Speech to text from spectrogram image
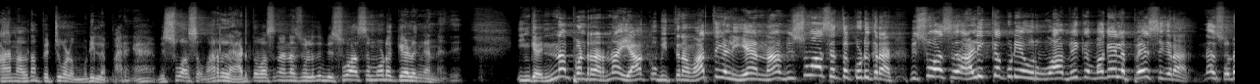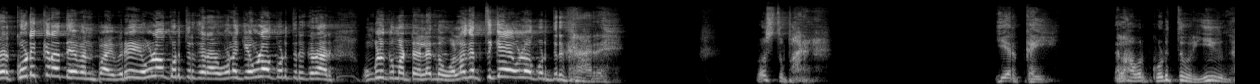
அதனால தான் பெற்றுக்கொள்ள முடியல பாருங்க. விசுவாசம் வரல. அடுத்த வசனம் என்ன சொல்லுது? விசுவாசமோட கேளுங்கன்னது. இங்க என்ன பண்றாருன்னா யாக்கூப் இத்தனை வார்த்தைகள் ஏன்னா விசுவாசத்தை கொடுக்கிறார். விசுவாசம் அழிக்கக்கூடிய ஒரு வா- வகையில பேசுகிறார். என்ன சொல்றார்? கொடுக்கிற தேவன் பா இவரு எவ்வளவு கொடுத்திருக்கிறார்? உனக்கு எவ்வளவு கொடுத்திருக்கிறார்? உங்களுக்கு மட்டும் இல்லை இந்த உலகத்துக்கே எவ்வளவு கொடுத்திருக்கிறாரு? யோசித்து பாருங்க. இயற்கை இதெல்லாம் அவர் கொடுத்த ஒரு ஈவுங்க.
